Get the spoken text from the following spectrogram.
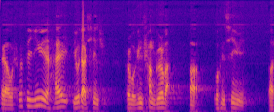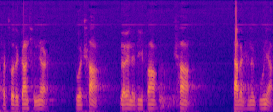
哎呀，我说对音乐还有点兴趣，他说我给你唱歌吧，啊，我很幸运，啊，他坐在钢琴那儿，给我唱《表演的地方》，唱《大半城的姑娘》，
